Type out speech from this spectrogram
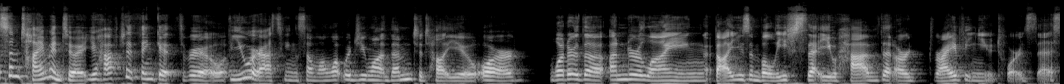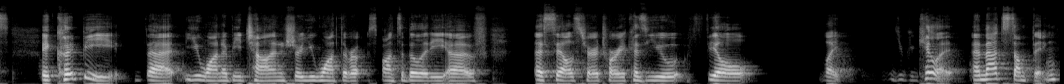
some time into it. You have to think it through. If you were asking someone, what would you want them to tell you? Or what are the underlying values and beliefs that you have that are driving you towards this? It could be that you want to be challenged or you want the responsibility of a sales territory because you feel like you could kill it. And that's something.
